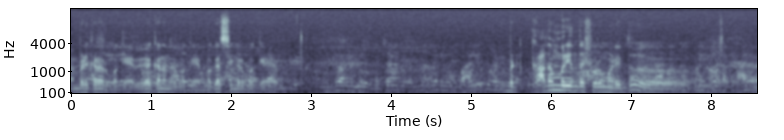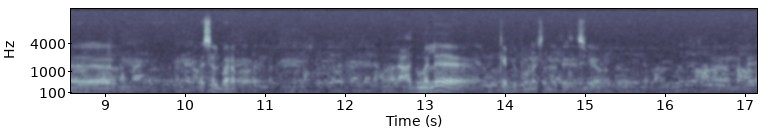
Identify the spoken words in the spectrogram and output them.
ಅಂಬೇಡ್ಕರ್ ಅವ್ರ ಬಗ್ಗೆ, ವಿವೇಕಾನಂದರ ಬಗ್ಗೆ, ಭಗತ್ ಸಿಂಗ್ರ ಬಗ್ಗೆ ಬಟ್ ಕಾದಂಬರಿ ಅಂತ ಶುರು ಮಾಡಿದ್ದು ಎಸ್ ಎಲ್ ಭೈರಪ್ಪ ಅವರಿಂದ ಅದಾದಮೇಲೆ ಕೆ ಪಿ ಪೂರ್ಣಚಂದ್ರ ತೇಜಸ್ವಿ ಅವರದ್ದು ಆಮೇಲೆ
